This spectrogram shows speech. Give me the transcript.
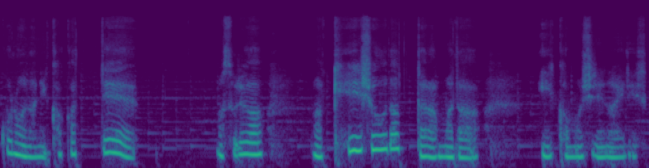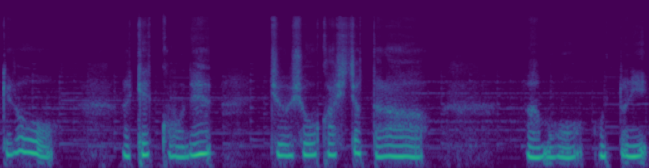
コロナにかかって、まあそれが、まあ軽症だったらまだいいかもしれないですけど、結構ね、重症化しちゃったら、あもう本当に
